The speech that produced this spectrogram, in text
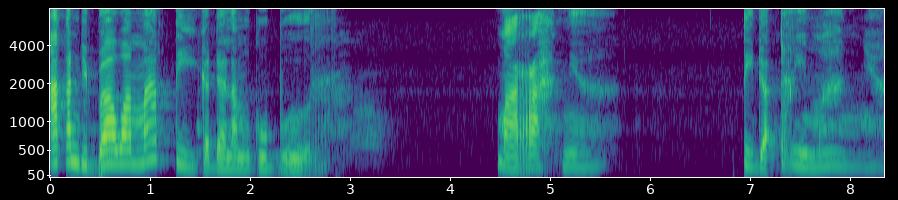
akan dibawa mati ke dalam kubur. Marahnya, tidak terimanya.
